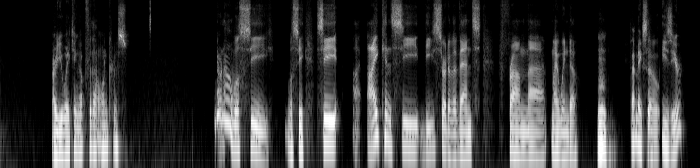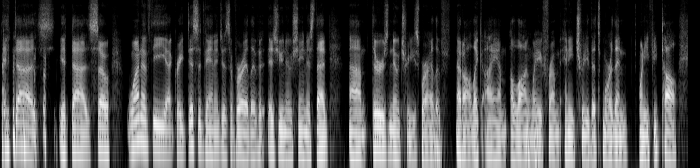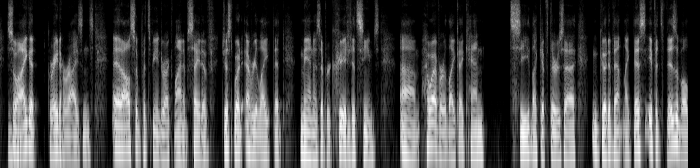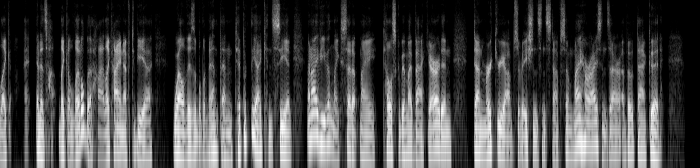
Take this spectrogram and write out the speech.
Are you waking up for that one, Chris? I don't know. We'll see. We'll see. See, I, I can see these sort of events from uh, my window. Mm, that makes so it easier. it does. It does. So one of the uh, great disadvantages of where I live, as you know, Shane, is that um, there's no trees where I live at all. Like I am a long mm-hmm. way from any tree that's more than 20 feet tall. So mm-hmm. I get great horizons. It also puts me in direct line of sight of just about every light that man has ever created, it seems. Um, however, like I can see, like if there's a good event like this, if it's visible, like, and it's like a little bit high, like high enough to be a well visible event, then typically I can see it. And I've even like set up my telescope in my backyard and done Mercury observations and stuff. So my horizons are about that good.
